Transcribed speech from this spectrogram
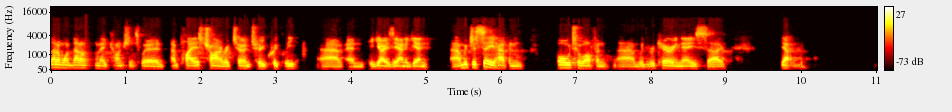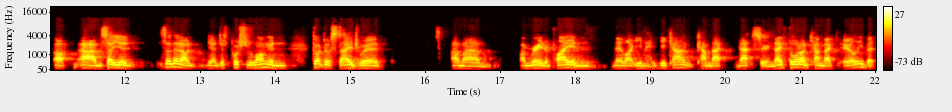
they don't want that on their conscience where a player's trying to return too quickly um, and he goes down again, um, which you see happen all too often um, with recurring knees. So, yeah. Oh, um, so you so then I yeah just pushed it along and got to a stage where I'm um, I'm ready to play, and they're like, you you can't come back that soon. They thought I'd come back early, but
